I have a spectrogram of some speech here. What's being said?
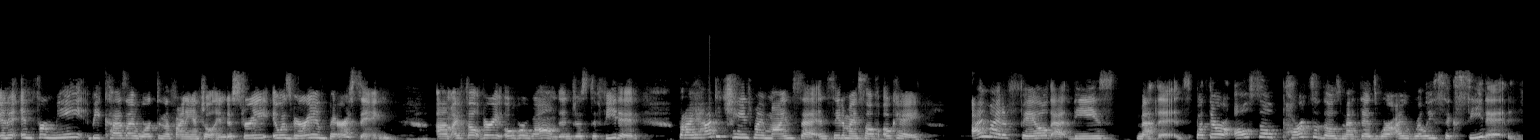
And, it, and for me, because I worked in the financial industry, it was very embarrassing. Um, I felt very overwhelmed and just defeated. But I had to change my mindset and say to myself, okay, I might have failed at these methods, but there are also parts of those methods where I really succeeded.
